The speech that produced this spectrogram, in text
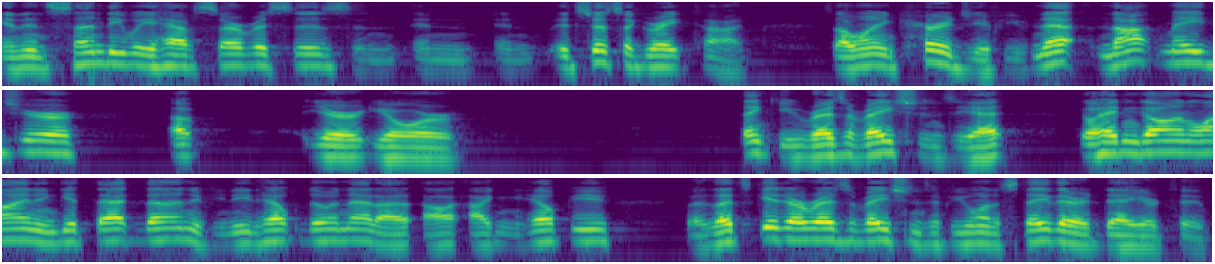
And then Sunday, we have services, and, and, and it's just a great time. So I want to encourage you if you've not made your uh, your your thank you reservations yet, go ahead and go online and get that done. If you need help doing that, I, I, I can help you. But let's get our reservations if you want to stay there a day or two.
